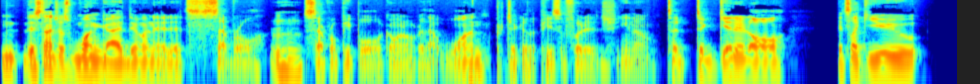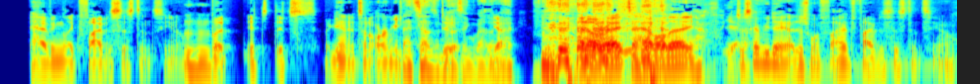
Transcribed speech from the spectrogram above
it's not just one guy doing it. It's several, Mhm. several people going over that one particular piece of footage. You know, to to get it all. It's like you having like five assistants. You know, Mhm. but it's it's again, it's an army. that sounds to do it. amazing, by the Yeah. way. I know, right? To have all that, yeah. Yeah. Just every day, I just want five five assistants. You know,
